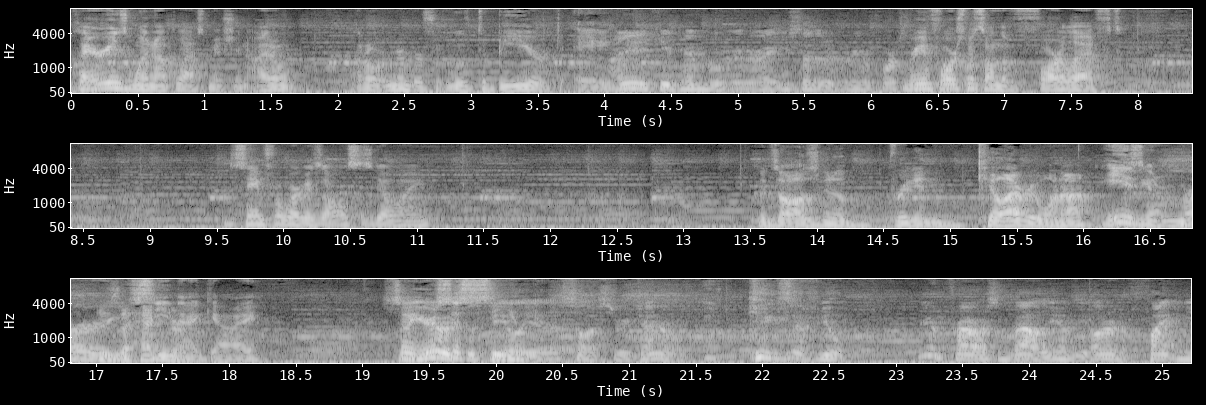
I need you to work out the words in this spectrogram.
Clarines went up last mission. I don't I don't remember if it moved to B or to A. I need to keep him moving, right? You said that reinforcements. Reinforcements on the far left. Same for where Gonzalez is going. Gonzalez is gonna friggin' kill everyone, huh? He's gonna murder. He's You've seen that guy. So So you're you're Cecilia. Cecilia, the sorcery general. King Zephiel, for your prowess and valor, you have the honor to fight me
